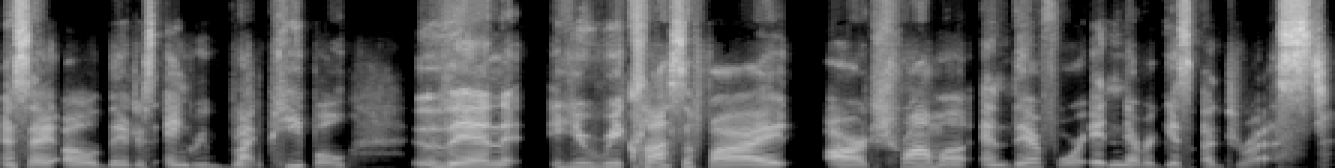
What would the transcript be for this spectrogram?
and say, "Oh, they're just angry black people," then you reclassify our trauma, and therefore it never gets addressed.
